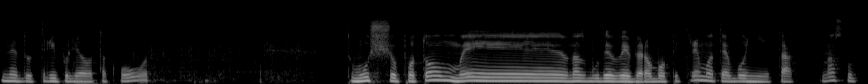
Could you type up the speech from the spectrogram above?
Не до Тріполі, а отакого. от. Тому що потім ми... у нас буде вибір або підтримати, або ні. Так, у нас тут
